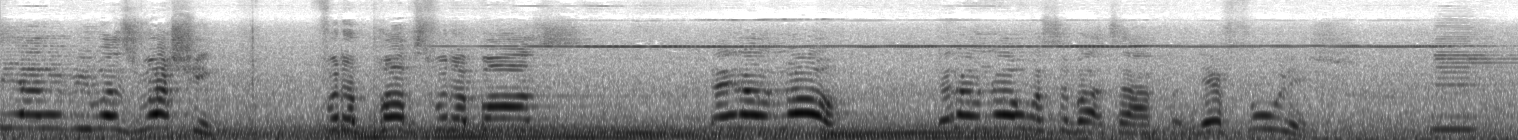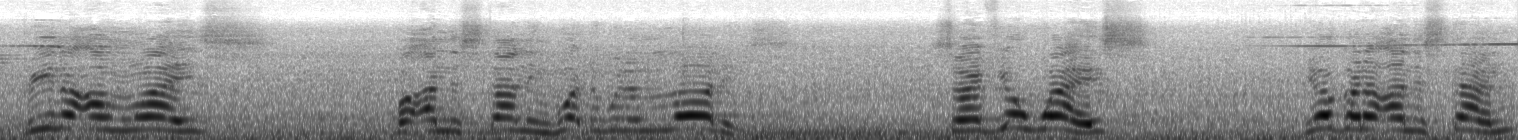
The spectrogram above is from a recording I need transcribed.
See how everyone's rushing for the pubs, for the bars. They don't know. They don't know what's about to happen. They're foolish. Be not unwise, but understanding what the will of the Lord is. So if you're wise, you're going to understand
